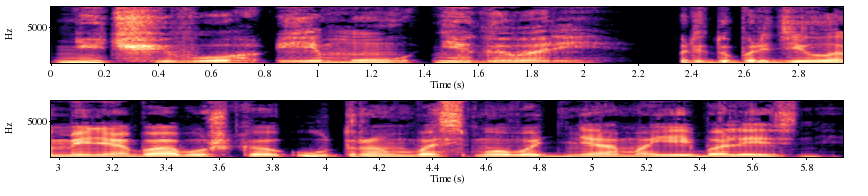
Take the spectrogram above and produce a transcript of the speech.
«Ничего ему не говори. — предупредила меня бабушка утром восьмого дня моей болезни.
